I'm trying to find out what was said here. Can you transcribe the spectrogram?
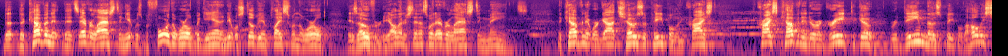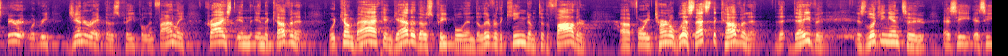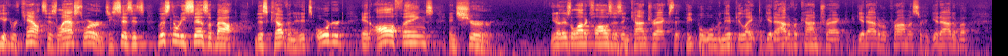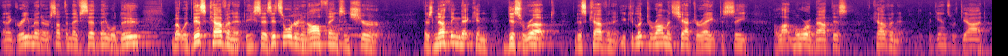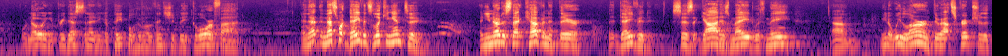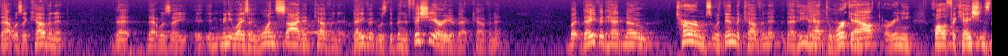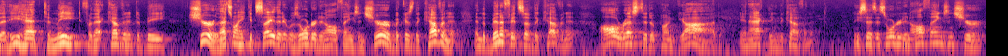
The, the covenant that's everlasting, it was before the world began and it will still be in place when the world is over. Do y'all understand? That's what everlasting means. The covenant where God chose a people and Christ Christ covenanted or agreed to go redeem those people. The Holy Spirit would regenerate those people. And finally, Christ in, in the covenant would come back and gather those people and deliver the kingdom to the Father uh, for eternal bliss. That's the covenant that David is looking into as he, as he recounts his last words. He says, it's, listen to what he says about this covenant. It's ordered in all things and sure. You know, there's a lot of clauses in contracts that people will manipulate to get out of a contract or to get out of a promise or to get out of a, an agreement or something they've said they will do. But with this covenant, he says it's ordered in all things and sure. There's nothing that can disrupt this covenant. You could look to Romans chapter 8 to see a lot more about this covenant. It begins with God foreknowing and predestinating a people who will eventually be glorified. And, that, and that's what David's looking into. And you notice that covenant there that David says that God has made with me. Um, you know, we learn throughout Scripture that that was a covenant that, that was a, in many ways, a one sided covenant. David was the beneficiary of that covenant, but David had no terms within the covenant that he had to work out or any qualifications that he had to meet for that covenant to be sure. That's why he could say that it was ordered in all things and sure, because the covenant and the benefits of the covenant all rested upon God enacting the covenant. He says it's ordered in all things and sure.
